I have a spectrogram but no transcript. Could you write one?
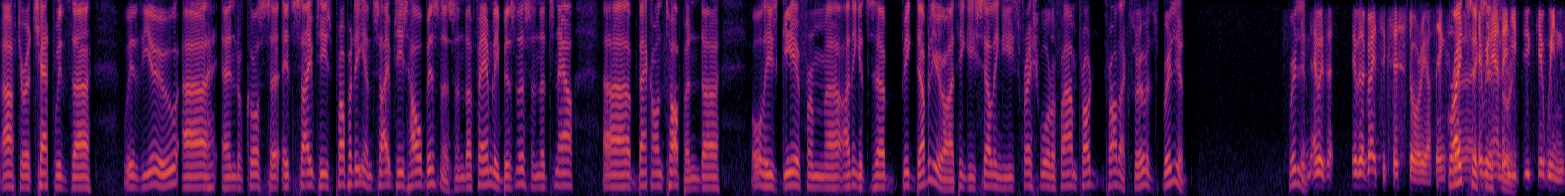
after a chat with uh, with you, uh, and of course uh, it saved his property and saved his whole business and a family business, and it's now uh, back on top and. Uh, all his gear from, uh, I think it's Big W. I think he's selling his freshwater farm product through. It's brilliant. Brilliant. It was a, it was a great success story, I think. Great uh, success Every now and story. then you get wins.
